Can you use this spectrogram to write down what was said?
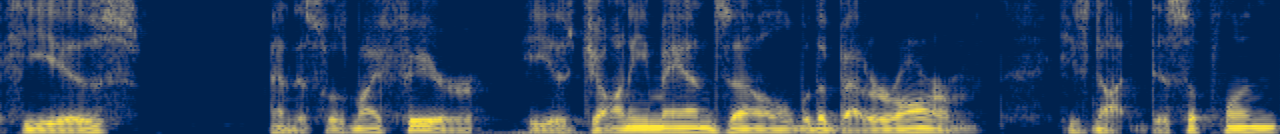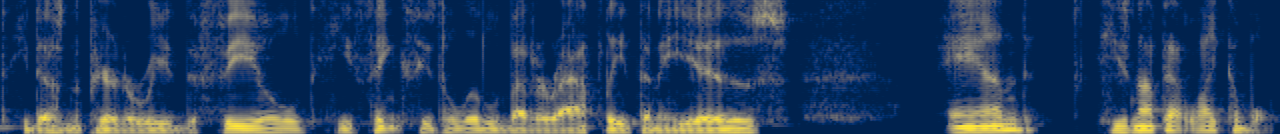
he is, and this was my fear, he is Johnny Manziel with a better arm. He's not disciplined. He doesn't appear to read the field. He thinks he's a little better athlete than he is. And he's not that likable.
